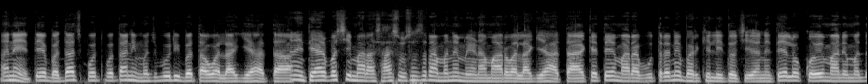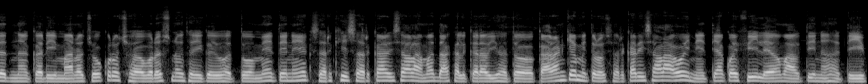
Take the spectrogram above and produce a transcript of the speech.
અને તે બધા જ પોતપોતાની મજબૂરી બતાવવા લાગ્યા હતા. અને ત્યાર પછી મારા સાસુ સસરા મને મેણા મારવા લાગ્યા હતા કે તે મારા પુત્રને ભરખી લીધો છે અને તે લોકોએ મારે મદદ ન કરી. મારો છોકરો છ વર્ષનો થઈ ગયો હતો. મેં તેને એક સરખી સરકારી શાળામાં દાખલ કરાવ્યો હતો. કારણ કે મિત્રો, સરકારી શાળા હોય ને, ત્યાં કોઈ ફી લેવામાં આવતી ન હતી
